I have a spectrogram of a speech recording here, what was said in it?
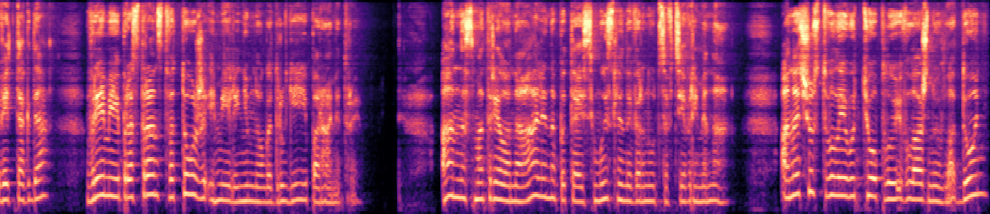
Ведь тогда время и пространство тоже имели немного другие параметры. Анна смотрела на Алина, пытаясь мысленно вернуться в те времена. Она чувствовала его теплую и влажную ладонь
